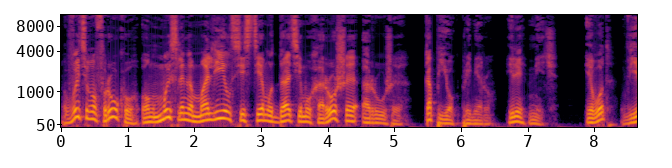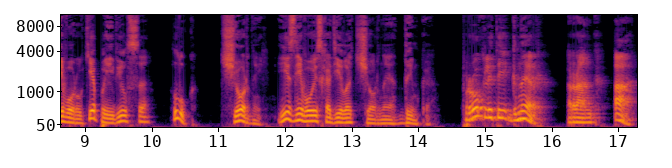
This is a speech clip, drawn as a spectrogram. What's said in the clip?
Вытянув руку, он мысленно молил систему дать ему хорошее оружие, копье, к примеру, или меч. И вот в его руке появился лук, черный, из него исходила черная дымка. Проклятый Гнер, ранг А.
